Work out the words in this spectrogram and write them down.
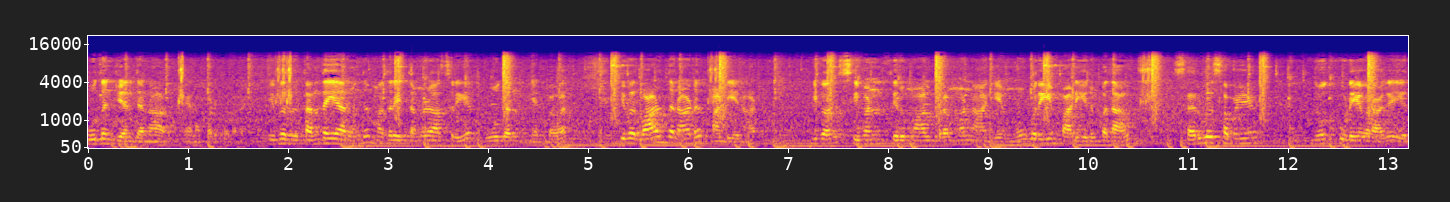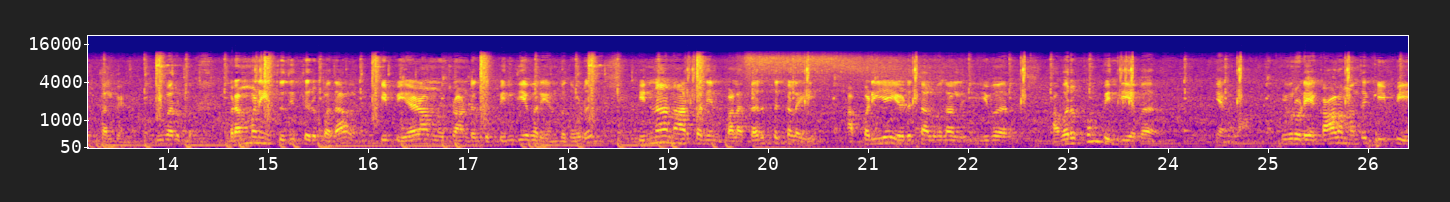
பூதஞ்சேந்தனார் எனப்படுபவர். இவர் தந்தையார் வந்து மதுரை தமிழாசிரியர் பூதன் என்பவர். இவர் வாழ்ந்த நாடு பாண்டிய நாடு. இவர் சிவன் திருமால் பிரம்மன் ஆகிய மூவரையும் பாடியிருப்பதால் சர்வ சமய நோக்குடையவராக இருத்தல் வேண்டும். இவர் பிரம்மனை துதித்திருப்பதால் கிபி ஏழாம் நூற்றாண்டுக்கு பிந்தியவர் என்பதோடு இன்னா நாற்பதின் பல கருத்துக்களை அப்படியே எடுத்தாள்வதால் இவர் அவருக்கும் பிந்தியவர் எனலாம். இவருடைய காலம் வந்து கிபி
